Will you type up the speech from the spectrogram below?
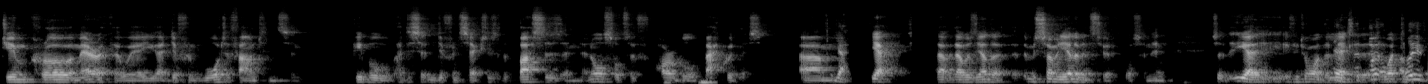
Jim Crow America where you had different water fountains and people had to sit in different sections of the buses and, and all sorts of horrible backwardness. Um, yeah. yeah that, that was the other there was so many elements to it of course. And then so yeah if you talk about the yeah, so, what did,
